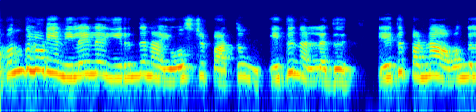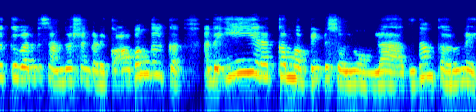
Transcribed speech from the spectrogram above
அவங்களுடைய நிலையில இருந்து நான் யோசிச்சு பார்த்து எது நல்லது? எது பண்ணா அவங்களுக்கு வந்து சந்தோஷம் கிடைக்கும்? அவங்களுக்கு அந்த ஈ இறக்கம் அப்படின்ட்டு சொல்லுவோம்ல அதுதான் கருணை.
